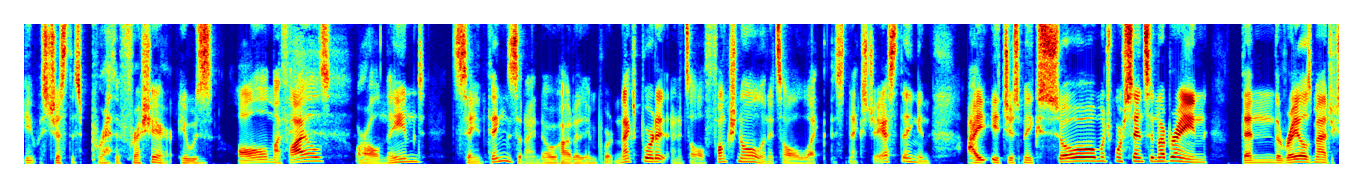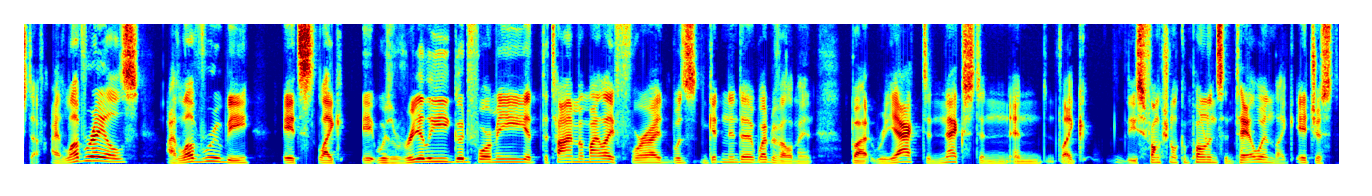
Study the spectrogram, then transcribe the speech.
it was just this breath of fresh air. It was all my files are all named same things and I know how to import and export it and it's all functional and it's all like this Next.js thing and I it just makes so much more sense in my brain than the Rails magic stuff. I love Rails, I love Ruby. It's like it was really good for me at the time of my life where I was getting into web development, but React and Next and and like these functional components and Tailwind, like it just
